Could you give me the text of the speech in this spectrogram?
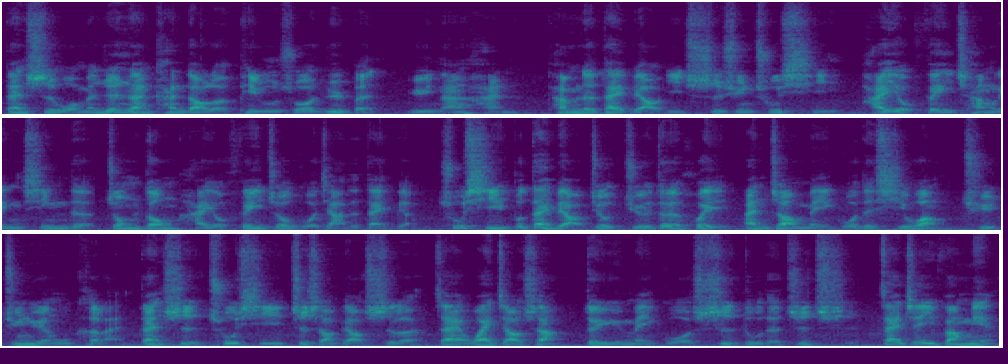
但是我们仍然看到了，譬如说日本与南韩。他们的代表以视讯出席，还有非常零星的中东还有非洲国家的代表出席，不代表就绝对会按照美国的希望去军援乌克兰，但是出席至少表示了在外交上对于美国适度的支持。在这一方面，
